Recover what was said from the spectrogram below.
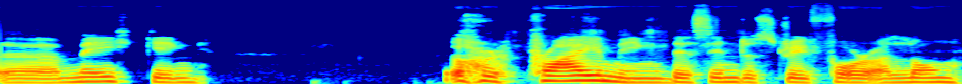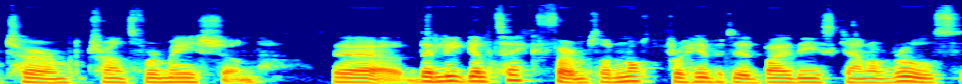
uh, making or priming this industry for a long-term transformation. Uh, the legal tech firms are not prohibited by these kind of rules.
